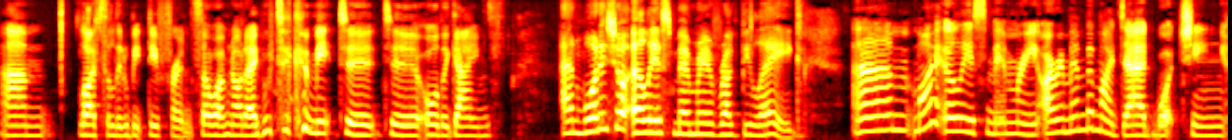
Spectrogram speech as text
Um, life's a little bit different, so I'm not able to commit to, to all the games. And what is your earliest memory of rugby league? Um, my earliest memory, I remember my dad watching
